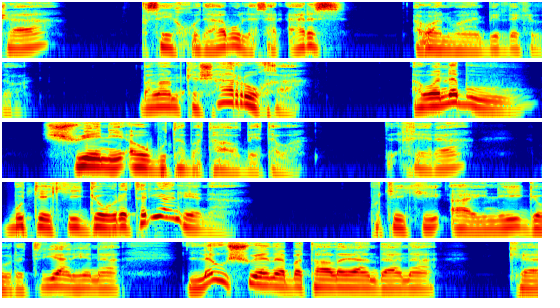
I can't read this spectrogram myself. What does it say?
شا قسەی خوددا بوو لەسەر ئەرس ئەوان وان بیر دەکردەوە بەڵام کە شار ڕووخا ئەوە نەبوو شوێنی ئەو بوتە بەتاڵ بێتەوە خێرا بوتێکی گەورەتریان هێنا بوتێکی ئاینی گەورەتریان هێنا لەو شوێنە بەتاڵەیاندانا کە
